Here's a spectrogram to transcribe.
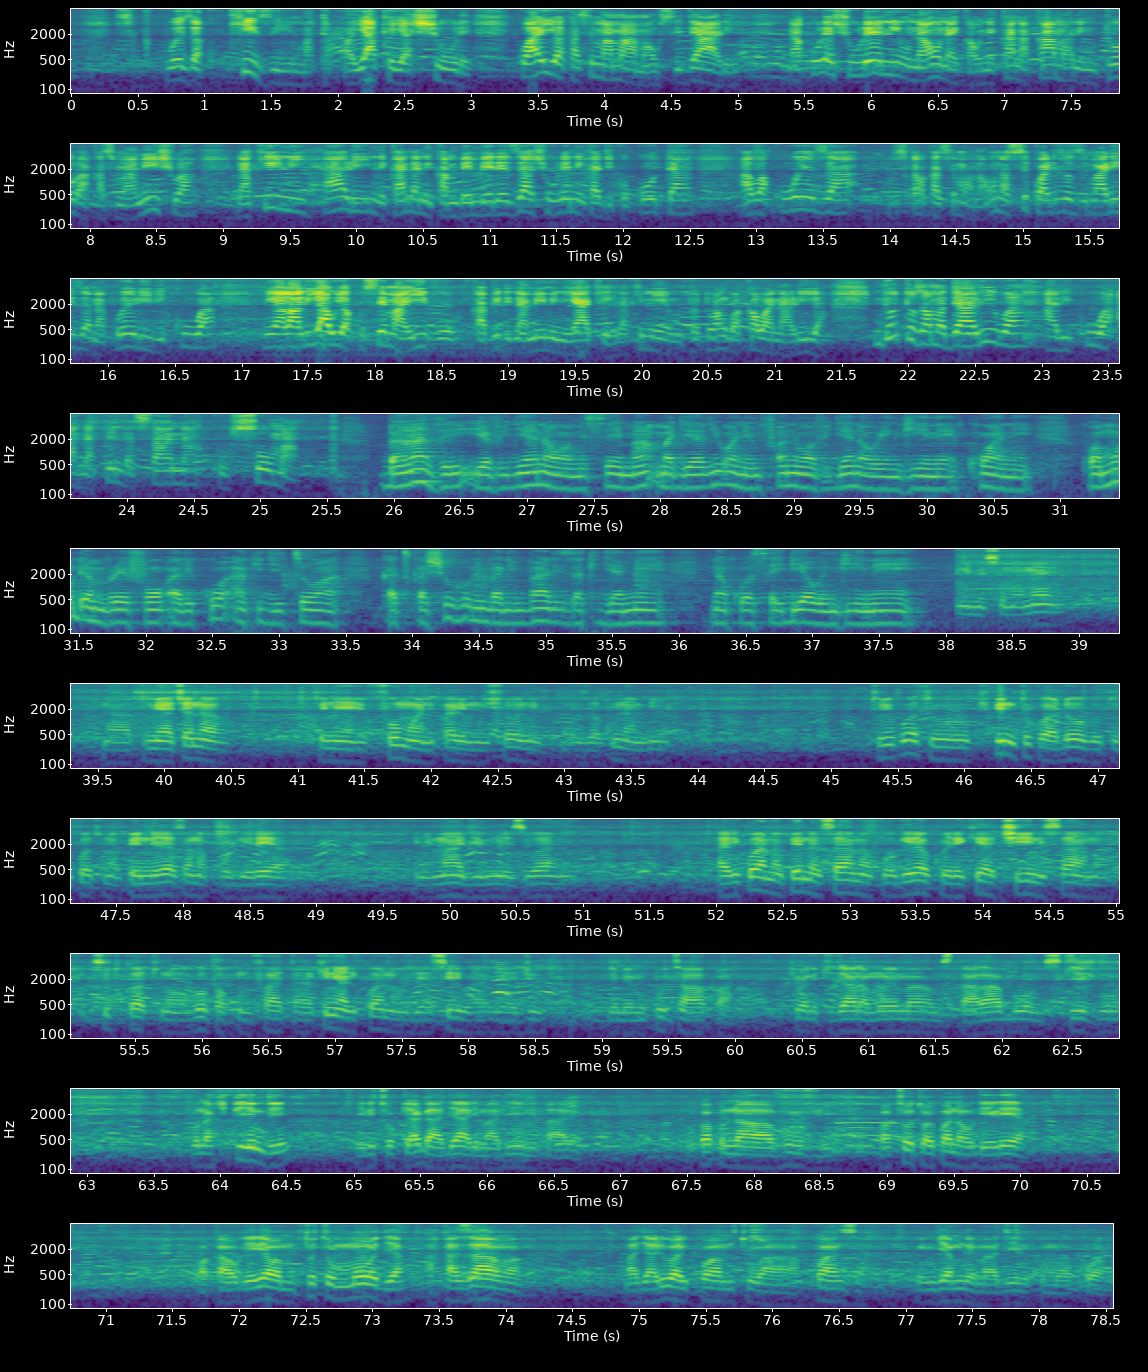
kuweza kukizi matakwa yake ya shule. Kwa hiyo akasema, mama, usijali. Na kule shuleni unaona, ikaonekana kama ni mtoro, akasimamishwa, lakini hali nikaenda nikambembelezea shuleni, nikajikokota, hawakuweza kusika. Akasema, unaona siku alizozimaliza, na kweli ilikuwa ni halali yao ya kusema hivyo, kabidi na mimi niache, lakini mtoto wangu akawa analia. Ndoto za Majaliwa alikuwa anapenda sana kusoma. Baadhi ya vijana wamesema Majaliwa ni mfano wa vijana wengine, kwani kwa muda mrefu alikuwa akijitoa katika shughuli mbalimbali za kijamii na kuwasaidia wengine. Nimesoma naye na tumeachana kwenye form 1 pale mwishoni mwezi wa kumi na mbili. Tulikuwa tu kipindi tuko wadogo, tulikuwa tunapendelea sana kuogelea kwenye maji mle ziwani. Alikuwa anapenda sana kuogelea kuelekea chini sana, sisi tukawa tunaogopa kumfata, lakini alikuwa na ujasiri wa hali ya juu. Nimemkuta hapa ikiwa ni kijana mwema, mstaarabu, msikivu. Kuna kipindi ilitokeaga ajali majini pale, kulikuwa kuna wavuvi, watoto walikuwa wanaogelea, wakaogelea, mtoto mmoja akazama. Majaliwa alikuwa mtu wa kwanza kuingia mle majini kumwokoa.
